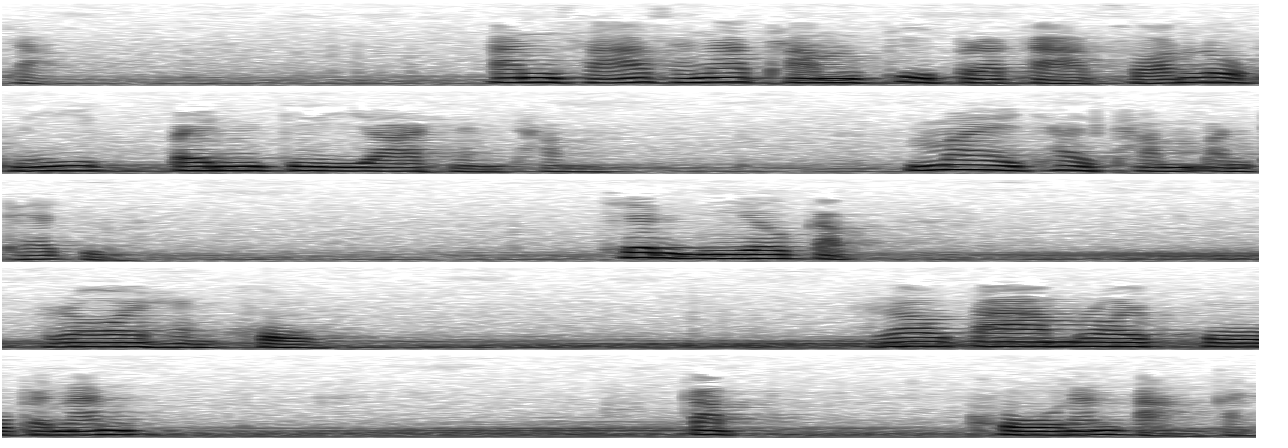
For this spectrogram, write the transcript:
เจ้า อันศาสนาธรรมที่ประกาศสอนโลกนี้เป็นกิริยาแห่งธรรม ไม่ใช่ธรรมอันแท้จริง เช่นเดียวกับรอยแห่งโค เราตามรอยโคไปนั้น กับโคนั้นต่างกัน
